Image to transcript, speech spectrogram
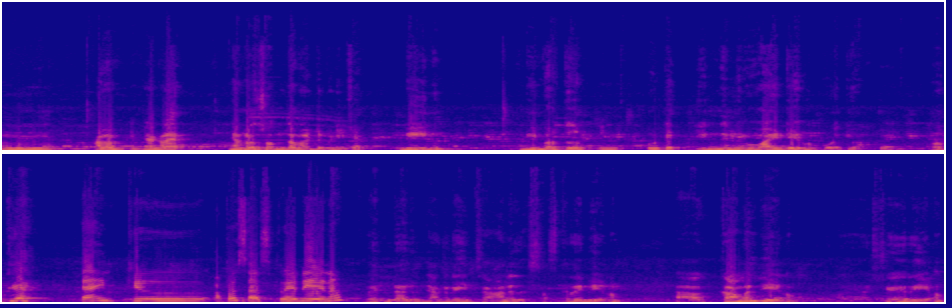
ഉം, അപ്പം ഞങ്ങളെ ഞങ്ങൾ സ്വന്തമായിട്ട് പിടിച്ച മീനും മീൻ വറുത്തതും കൂട്ടി ഇന്ന് വൈകിട്ട് ഞങ്ങൾ പൊളിക്കുക ഓക്കെ? താങ്ക് യു അപ്പൊ സബ്സ്ക്രൈബ് ചെയ്യണം. എല്ലാവരും ഞങ്ങളുടെ ഈ ചാനൽ സബ്സ്ക്രൈബ് ചെയ്യണം. കമന്റ് ചെയ്യണം. ഷെയർ ചെയ്യണം.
